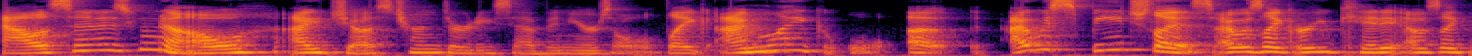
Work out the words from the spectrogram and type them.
Allison, as you know, I just turned 37 years old. Like, I'm like, uh, I was speechless. I was like, Are you kidding? I was like,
